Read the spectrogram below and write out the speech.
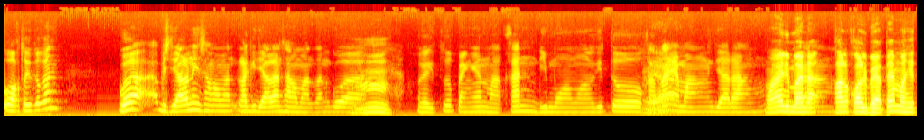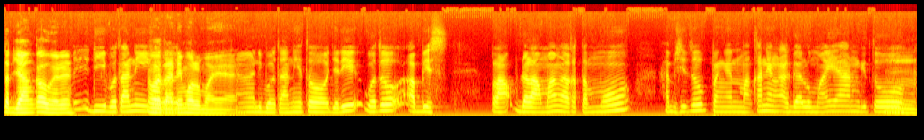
waktu itu kan gua habis jalan nih sama lagi jalan sama mantan gua. Hmm. Waktu itu pengen makan di mall-mall gitu karena Iya. emang jarang. Mau di mana? Kalau kalau di BTM masih terjangkau nggak deh? di botani. Oh tadi mau lumayan. Nah, di botani tuh. Jadi gua tuh abis la- udah lama nggak ketemu, habis itu pengen makan yang agak lumayan gitu. Hmm.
